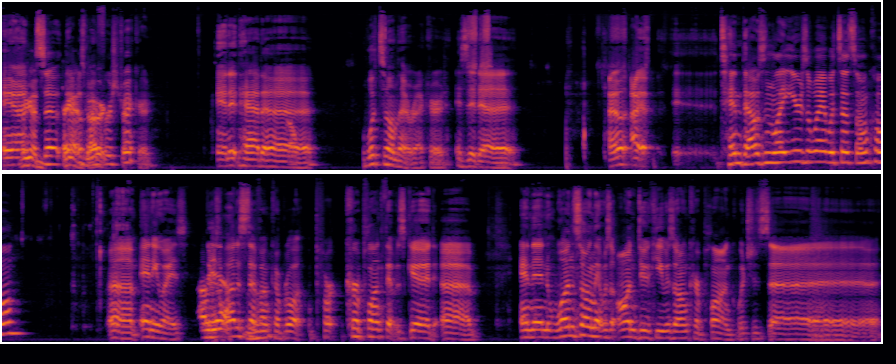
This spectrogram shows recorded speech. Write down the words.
and got- so that was my first record, and it had uh, what's on that record? Is it uh, I don't I ten thousand light years away? What's that song called? Um. Anyways, Oh, there's yeah. a lot of stuff on Kerplunk, that was good. Uh, and then one song that was on Dookie was on Kerplunk, which is uh,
